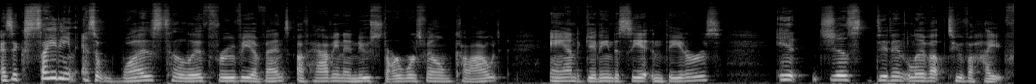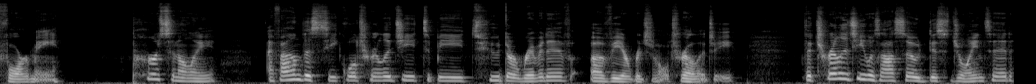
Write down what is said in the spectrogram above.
As exciting as it was to live through the event of having a new Star Wars film come out and getting to see it in theaters, it just didn't live up to the hype for me. Personally, I found the sequel trilogy to be too derivative of the original trilogy. The trilogy was also disjointed,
